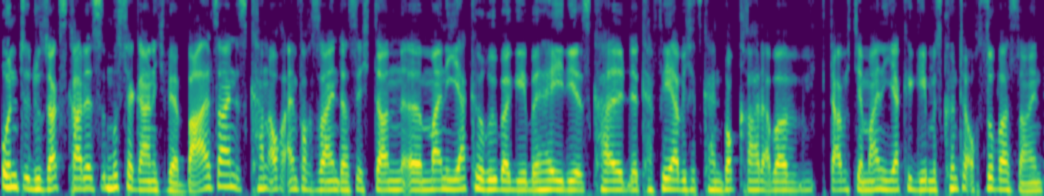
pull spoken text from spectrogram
Und du sagst gerade, es muss ja gar nicht verbal sein. Es kann auch einfach sein, dass ich dann äh, meine Jacke rübergebe. Hey, dir ist kalt, der Kaffee habe ich jetzt keinen Bock gerade, aber darf ich dir meine Jacke geben? Es könnte auch sowas sein.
